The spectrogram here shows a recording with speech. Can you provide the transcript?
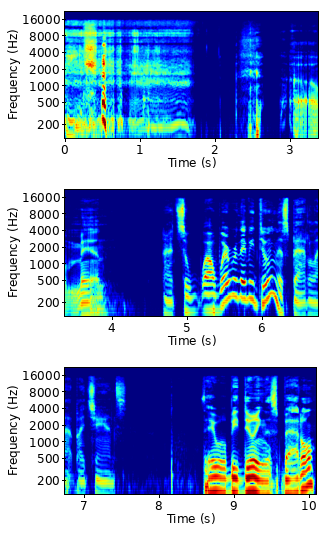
Oh man. All right, so well, where would they be doing this battle at by chance? They will be doing this battle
